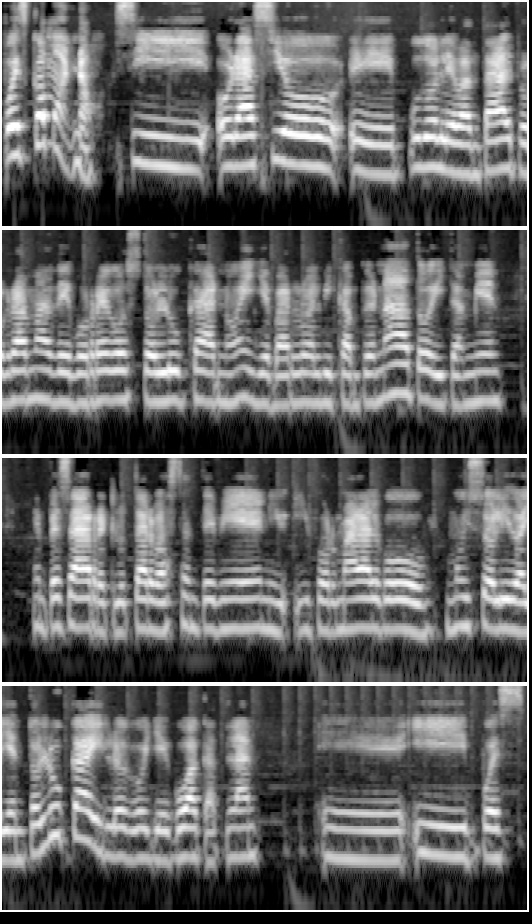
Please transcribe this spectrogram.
pues cómo no. Si Horacio eh, pudo levantar el programa de Borregos Toluca, ¿no? Y llevarlo al bicampeonato y también empezar a reclutar bastante bien y, formar algo muy sólido allá en Toluca y luego llegó a Acatlán eh, y pues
